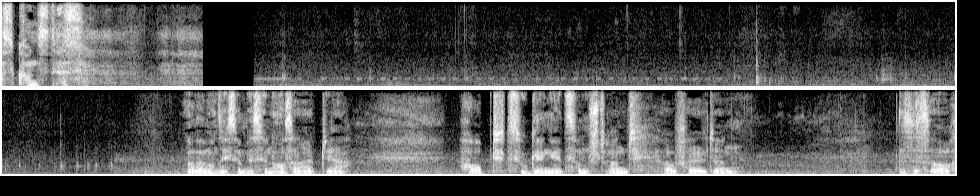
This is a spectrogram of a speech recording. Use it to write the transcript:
das Kunst ist. Aber wenn man sich so ein bisschen außerhalb der Hauptzugänge zum Strand aufhält, dann ist es auch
